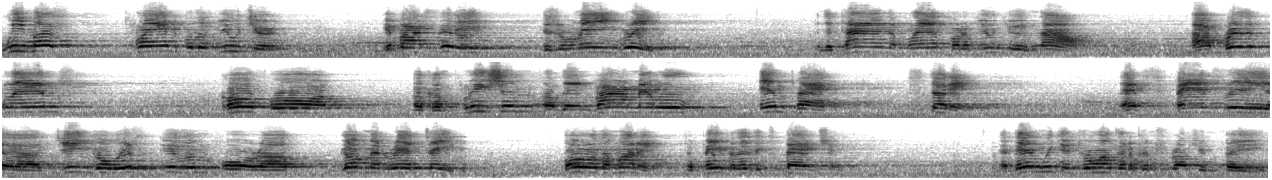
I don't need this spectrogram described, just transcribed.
we must plan for the future if our city is to remain great. And the time to plan for the future is now. Our present plans call for a completion of the environmental impact study That's fancy uh, jingoism for uh, government red tape. Borrow the money to pay for this expansion. And then we can go into the construction phase.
